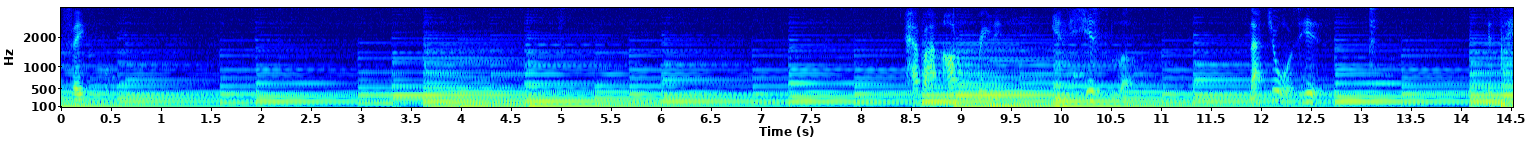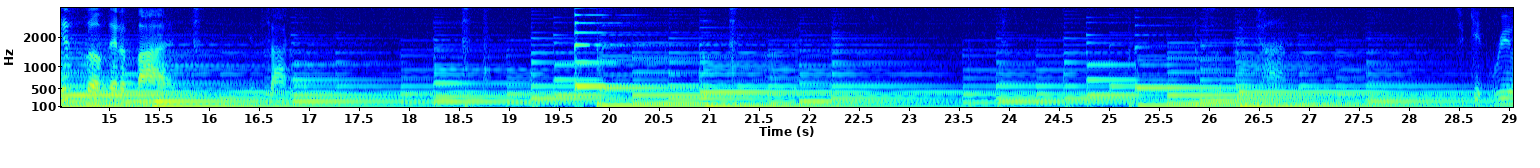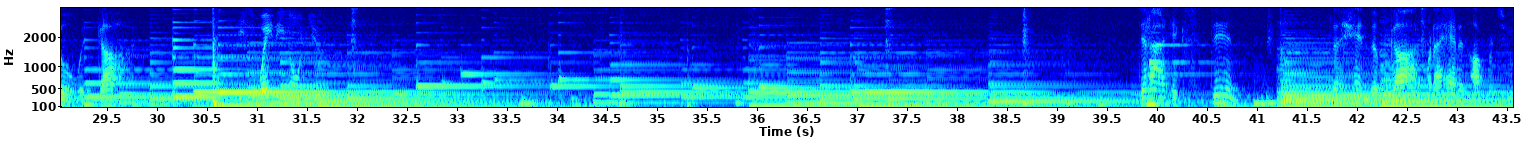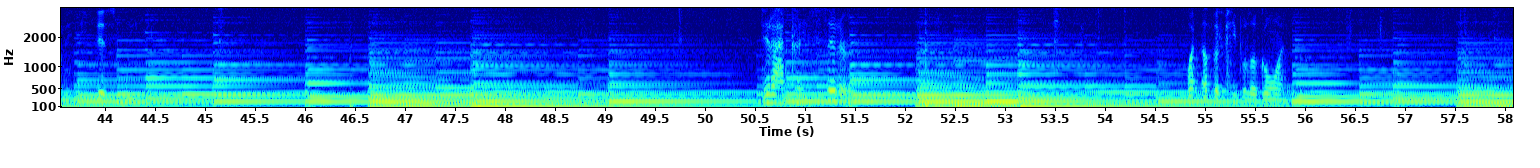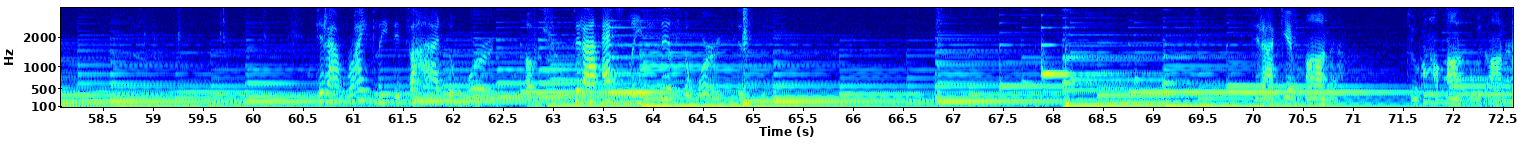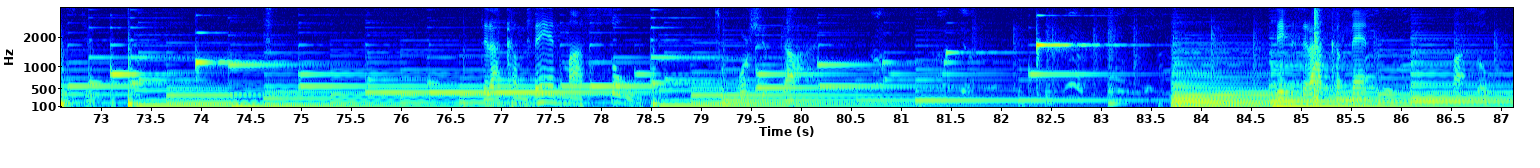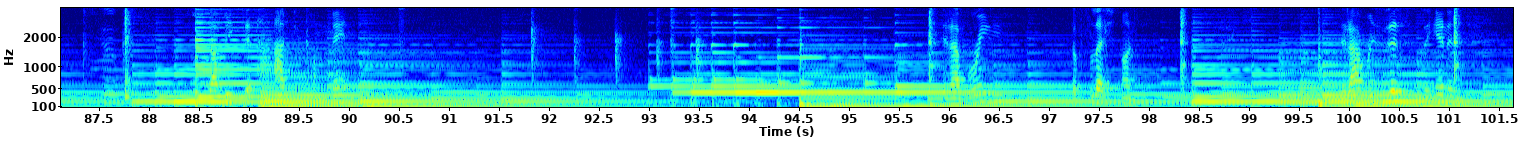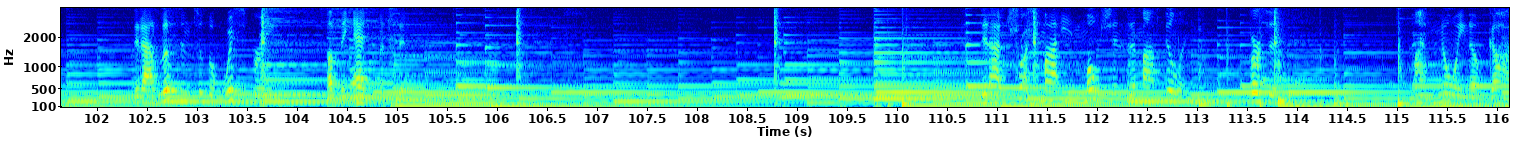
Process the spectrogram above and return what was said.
faithful? Have I operated in His love? Not yours, His. It's His love that abides Consider what other people are going through? Did I rightly divide the word of truth? Did I actually live the word this week? Did I give honor to honor whose honor is due? Did I command my soul David said, I commanded my soul. David said, I commanded. Did I bring the flesh under? Did I resist the enemy? Did I listen to the whisperings of the adversary? Did I trust my emotions and my feelings versus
